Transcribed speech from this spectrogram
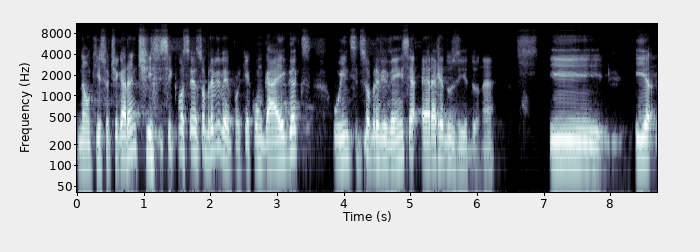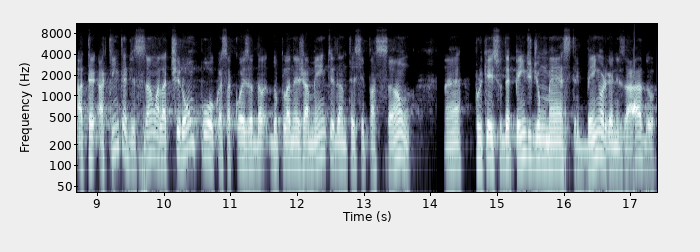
Não que isso te garantisse que você ia sobreviver, porque com Gygax o índice de sobrevivência era reduzido, né? E, e a, a, quinta edição ela tirou um pouco essa coisa do, do planejamento e da antecipação né? Porque isso depende de um mestre bem organizado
